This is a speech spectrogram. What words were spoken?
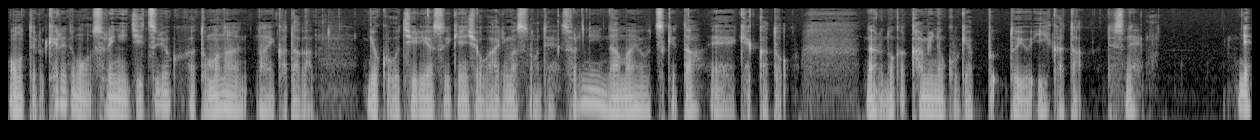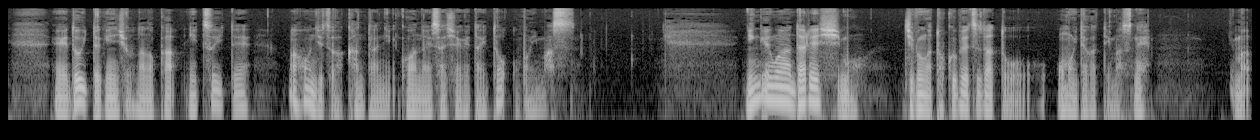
思っているけれども、それに実力が伴わない方がよく陥りやすい現象がありますので、それに名前を付けた、えー結果となるのが髪の子ギャップという言い方ですね。で、えーどういった現象なのかについて、まあ、本日は簡単にご案内差し上げたいと思います。人間は誰しも自分は特別だと思いたがっていますね。まあ、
